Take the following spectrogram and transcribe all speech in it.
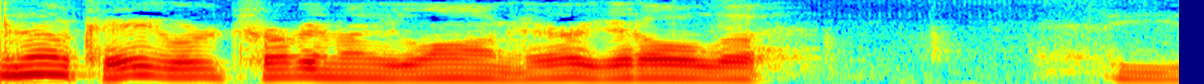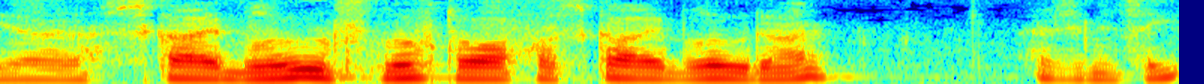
Okay, we're trucking right along here. I got all the the uh, sky blue, Luftwaffe sky blue done, as you can see.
